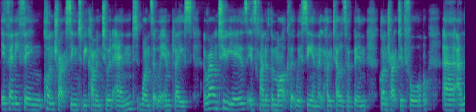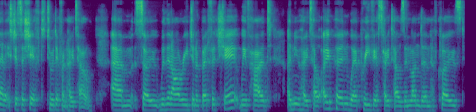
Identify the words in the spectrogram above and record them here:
if anything, contracts seem to be coming to an end. Ones that were in place around two years is kind of the mark that we're seeing that hotels have been contracted for. Uh, and then it's just a shift to a different hotel. Um, so within our region of Bedfordshire, we've had a new hotel open where previous hotels in London have closed,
